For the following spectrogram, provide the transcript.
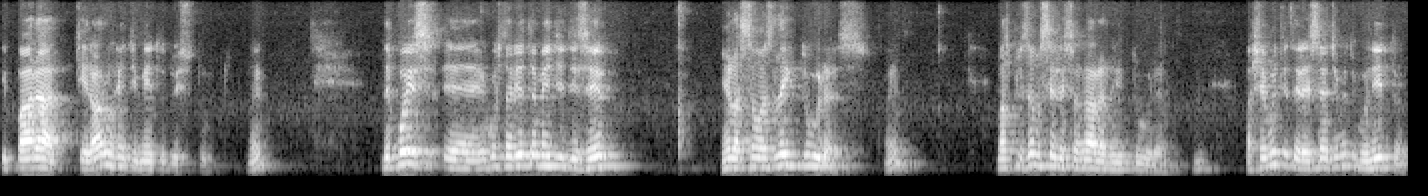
e para tirar o rendimento do estudo. Né? Depois, eh, eu gostaria também de dizer, em relação às leituras, né? nós precisamos selecionar a leitura. Achei muito interessante, muito bonito,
